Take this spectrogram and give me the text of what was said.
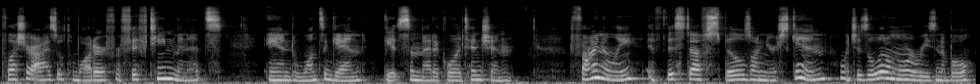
Flush your eyes with water for 15 minutes and once again, get some medical attention. Finally, if this stuff spills on your skin, which is a little more reasonable,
